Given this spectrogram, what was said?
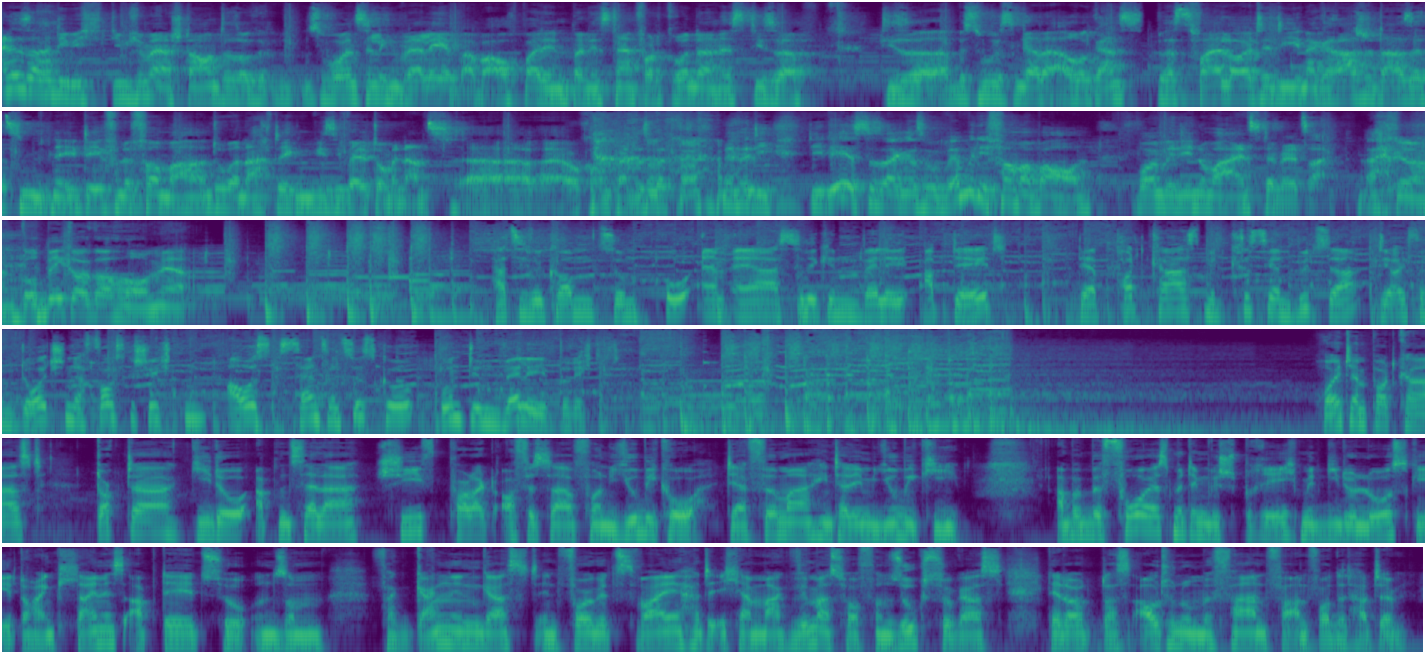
eine Sache, die mich, die mich immer erstaunt, also sowohl in Silicon Valley, aber auch bei den, bei den Stanford-Gründern, ist dieser, diese, bist du ein bisschen gerade Arroganz. Du hast zwei Leute, die in der Garage da sitzen mit einer Idee von der Firma und darüber nachdenken, wie sie Weltdominanz äh, äh, bekommen können. Das wird, wenn wir die, die Idee ist zu sagen, also wenn wir die Firma bauen, wollen wir die Nummer eins der Welt sein. Genau, go big or go home, ja. Herzlich willkommen zum OMR Silicon Valley Update der Podcast mit Christian Bützer, der euch von deutschen Erfolgsgeschichten aus San Francisco und dem Valley berichtet. Heute im Podcast Dr. Guido Appenzeller, Chief Product Officer von Yubico, der Firma hinter dem YubiKey. Aber bevor es mit dem Gespräch mit Guido losgeht, noch ein kleines Update zu unserem vergangenen Gast. In Folge 2 hatte ich ja Marc Wimmershoff von Sux zu Gast, der dort das autonome Fahren verantwortet hatte.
